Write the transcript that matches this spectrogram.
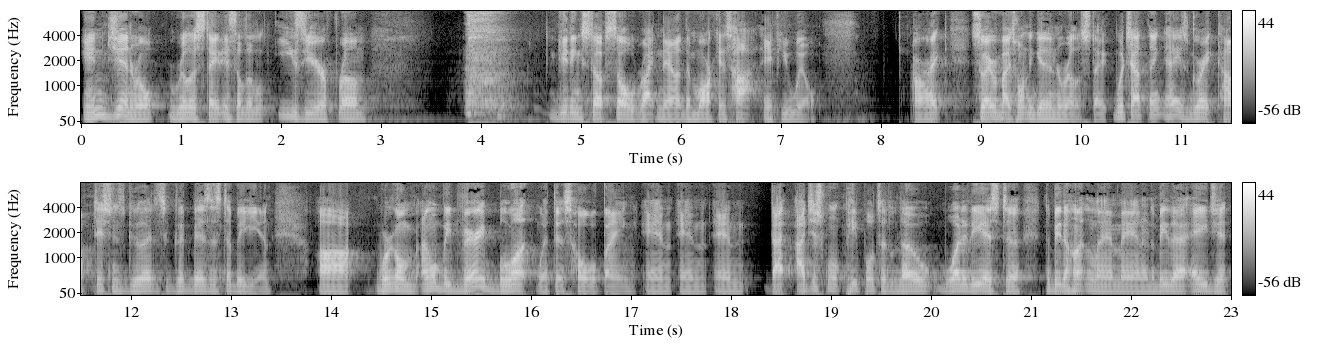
in general, real estate is a little easier from getting stuff sold right now. The market is hot, if you will. All right. So everybody's wanting to get into real estate, which I think, hey, is great. Competition is good. It's a good business to be in. Uh, we're going. I'm going to be very blunt with this whole thing, and and and that I just want people to know what it is to to be the hunting land man or to be the agent.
